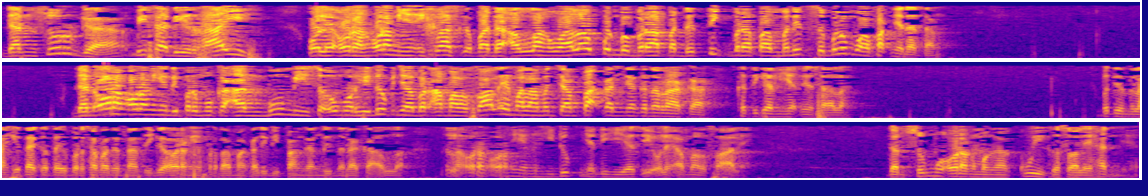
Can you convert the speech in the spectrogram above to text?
Dan surga bisa diraih oleh orang-orang yang ikhlas kepada Allah walaupun beberapa detik, beberapa menit sebelum wafatnya datang. Dan orang-orang yang di permukaan bumi seumur hidupnya beramal saleh malah mencampakkannya ke neraka ketika niatnya salah. Seperti yang telah kita ketahui bersama tentang tiga orang yang pertama kali dipanggang di neraka Allah. Adalah orang-orang yang hidupnya dihiasi oleh amal saleh. Dan semua orang mengakui kesolehannya.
